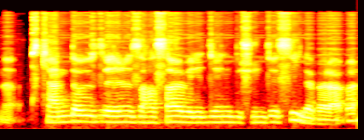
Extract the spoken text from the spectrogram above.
Yani kendi öz değerinize hasar vereceğini düşüncesiyle beraber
